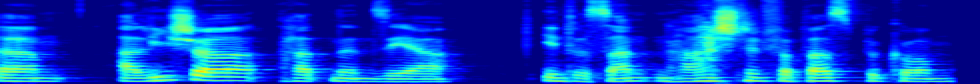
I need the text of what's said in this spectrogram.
Ähm, Alicia hat einen sehr interessanten Haarschnitt verpasst bekommen.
